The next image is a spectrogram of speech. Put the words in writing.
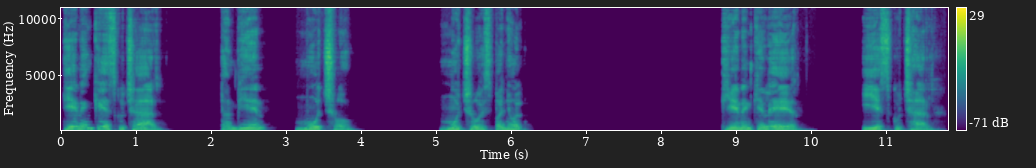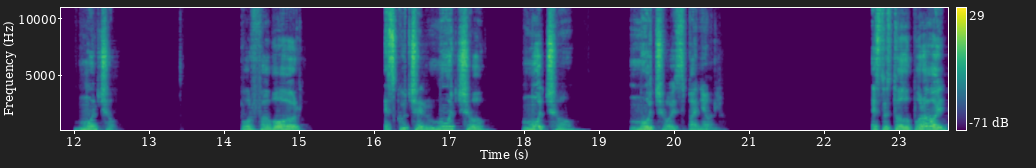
Tienen que escuchar también mucho, mucho español. Tienen que leer y escuchar mucho. Por favor, escuchen mucho, mucho, mucho español. Esto es todo por hoy.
